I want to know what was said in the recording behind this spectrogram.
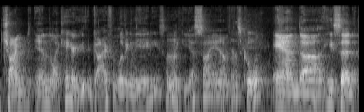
chimed in like, "Hey, are you the guy from Living in the '80s?" I'm like, "Yes, I am." That's cool. And uh, he said,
